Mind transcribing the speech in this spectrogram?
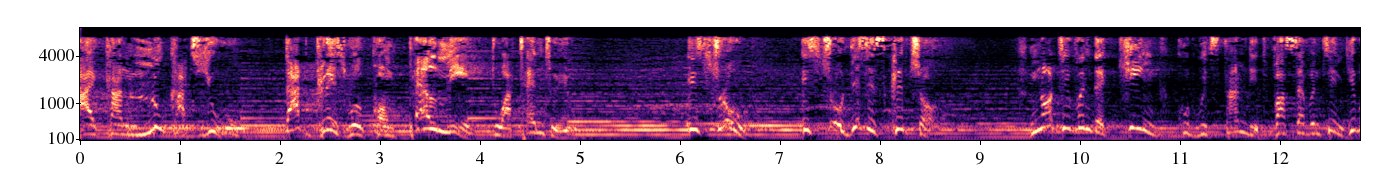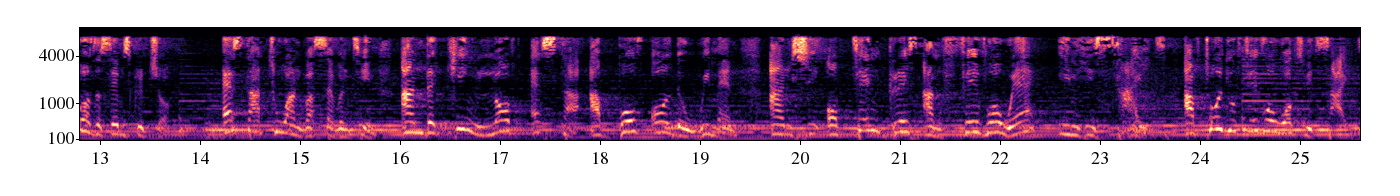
I can look at you, that grace will compel me to attend to you. It's true. It's true. This is scripture. Not even the king could withstand it. Verse 17. Give us the same scripture. Esther 2 and verse 17. And the king loved Esther above all the women, and she obtained grace and favor where? In his sight. I've told you favor works with sight.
